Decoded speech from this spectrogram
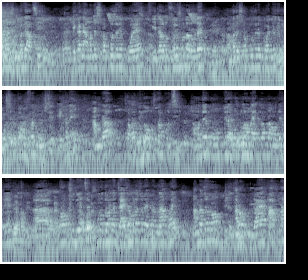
আমার সংবাদে আছি। এখানে আমাদের সবকদের পয়েন্ট এটা হলো সলিমুল্লাহ রোডের, আমাদের সবকদের পয়েন্টের যে মসজিদ অবস্থান মসজিদ, এখানে আমরা সকাল থেকে অবস্থান করছি। আমাদের মুক্তিরা রুহুল একরামরা আমাদেরকে পরামর্শ দিয়েছে কোনো ধরনের জায় ঝামেলা যেন এখানে না হয় আমরা যেন কারও গায়ে হাত না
